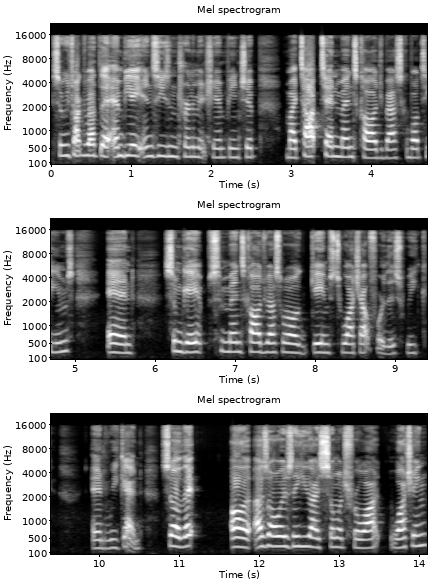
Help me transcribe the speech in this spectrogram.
So we talked about the NBA in-season tournament championship, my top 10 men's college basketball teams, and some game some men's college basketball games to watch out for this week and weekend. So that uh, as always, thank you guys so much for wa- watching.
